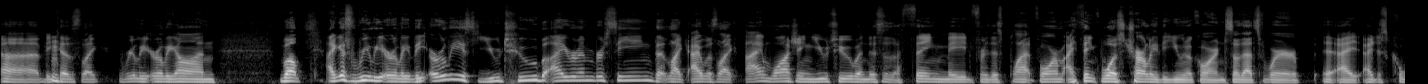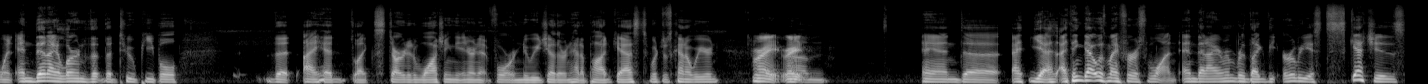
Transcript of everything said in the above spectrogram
uh, hmm. because like really early on well, I guess really early. The earliest YouTube I remember seeing that like I was like I'm watching YouTube and this is a thing made for this platform. I think was Charlie the Unicorn. So that's where I I just went. And then I learned that the two people that I had like started watching the internet for knew each other and had a podcast, which was kind of weird. Right, right. Um, and uh, I, yeah, I think that was my first one. And then I remember like the earliest sketches.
